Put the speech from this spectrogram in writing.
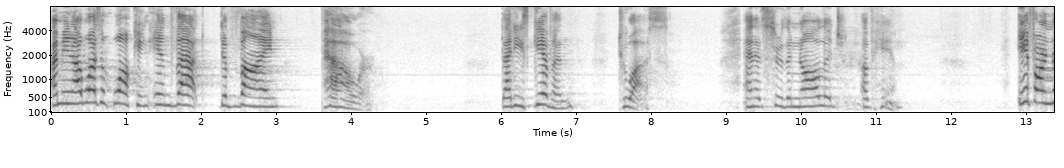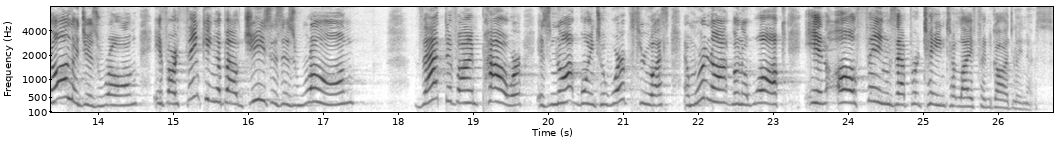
I mean, I wasn't walking in that divine power that he's given to us. And it's through the knowledge of him. If our knowledge is wrong, if our thinking about Jesus is wrong, that divine power is not going to work through us, and we're not going to walk in all things that pertain to life and godliness.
